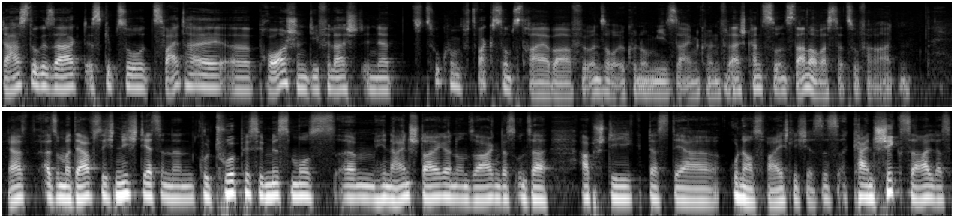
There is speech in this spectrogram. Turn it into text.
da hast du gesagt, es gibt so zwei, drei äh, Branchen, die vielleicht in der Zukunft Wachstumstreiber für unsere Ökonomie sein können. Vielleicht kannst du uns da noch was dazu verraten. Ja, also man darf sich nicht jetzt in einen Kulturpessimismus ähm, hineinsteigern und sagen, dass unser Abstieg, dass der unausweichlich ist. Es ist kein Schicksal, dass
